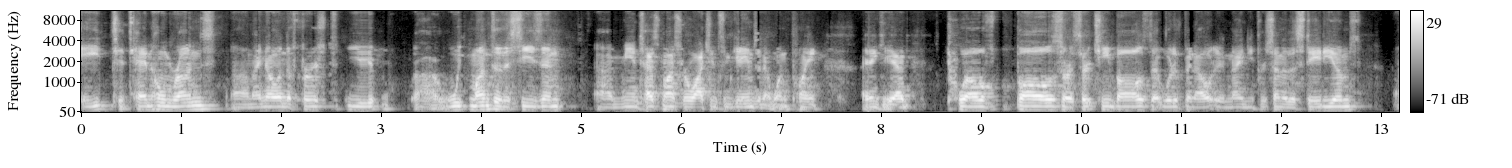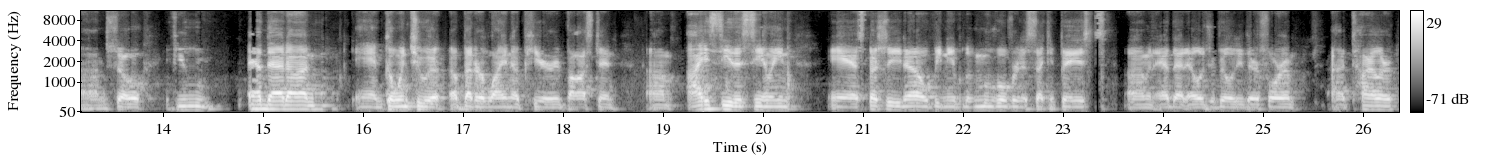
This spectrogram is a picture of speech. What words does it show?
eight to 10 home runs. Um, I know in the first year, uh, week, month of the season, uh, me and Tess were watching some games, and at one point, I think he had 12 balls or 13 balls that would have been out in 90% of the stadiums. Um, so if you add that on and go into a, a better lineup here in Boston, um, I see the ceiling, and especially now being able to move over to second base um, and add that eligibility there for him. Uh, Tyler,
